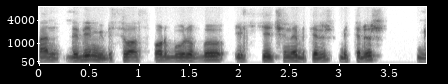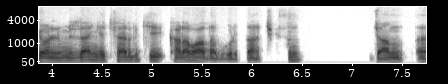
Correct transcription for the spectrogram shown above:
Ben dediğim gibi Sivas Spor bu grubu ilk iki içinde bitirir. bitirir. Gönlümüzden geçerdi ki Karabağ da bu gruptan çıksın can e,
